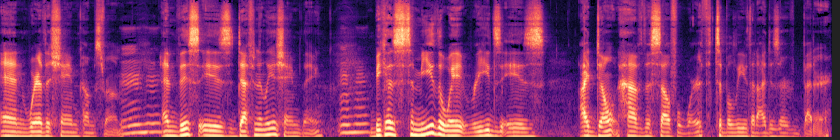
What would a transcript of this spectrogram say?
and where the shame comes from. Mm-hmm. And this is definitely a shame thing. Mm-hmm. Because to me, the way it reads is I don't have the self worth to believe that I deserve better.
